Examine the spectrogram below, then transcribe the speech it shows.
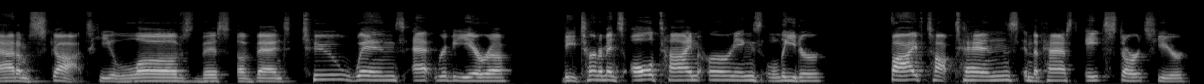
Adam Scott. He loves this event. Two wins at Riviera, the tournament's all time earnings leader. Five top 10s in the past eight starts here.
